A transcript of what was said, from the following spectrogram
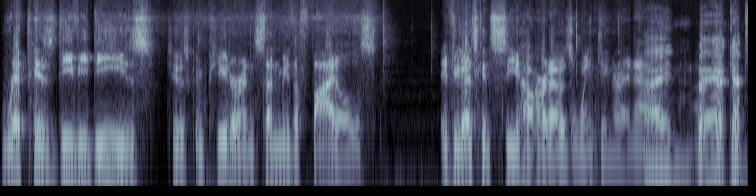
rip his DVDs to his computer and send me the files. If you guys could see how hard I was winking right now. I, I could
